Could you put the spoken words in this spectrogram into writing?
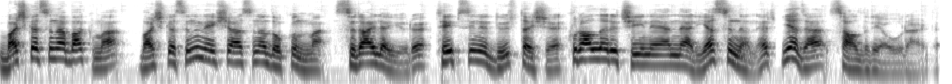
Başkasına bakma, başkasının eşyasına dokunma, sırayla yürü, tepsini düz taşı, kuralları çiğneyenler ya sınanır ya da saldırıya uğrardı.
